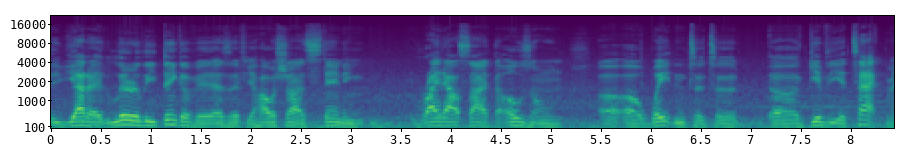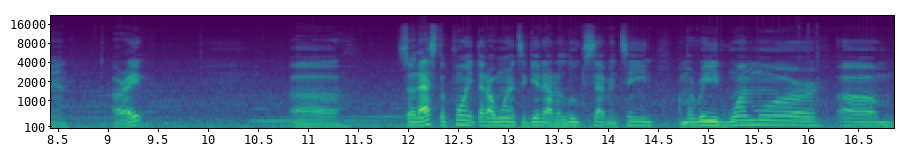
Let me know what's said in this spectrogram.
You gotta literally think of it as if Yahawashi is standing right outside the ozone, uh, uh, waiting to to uh, give the attack, man. All right. Uh, so that's the point that I wanted to get out of Luke 17. I'm gonna read one more. Um,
